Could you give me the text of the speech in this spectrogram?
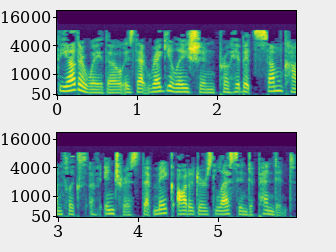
The other way, though, is that regulation prohibits some conflicts of interest that make auditors less independent.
